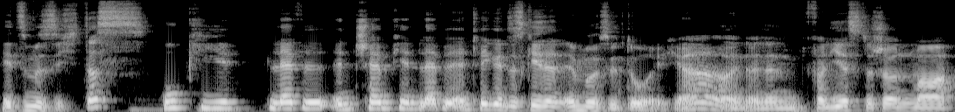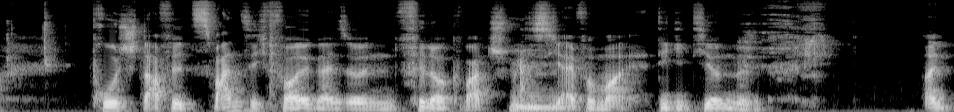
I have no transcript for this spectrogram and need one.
Jetzt muss sich das Wookie-Level in Champion-Level entwickeln. Das geht dann immer so durch, ja. Und, und dann verlierst du schon mal pro Staffel 20 Folgen an so einen Filler-Quatsch, wo die Mhm. sich einfach mal digitieren müssen. Und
